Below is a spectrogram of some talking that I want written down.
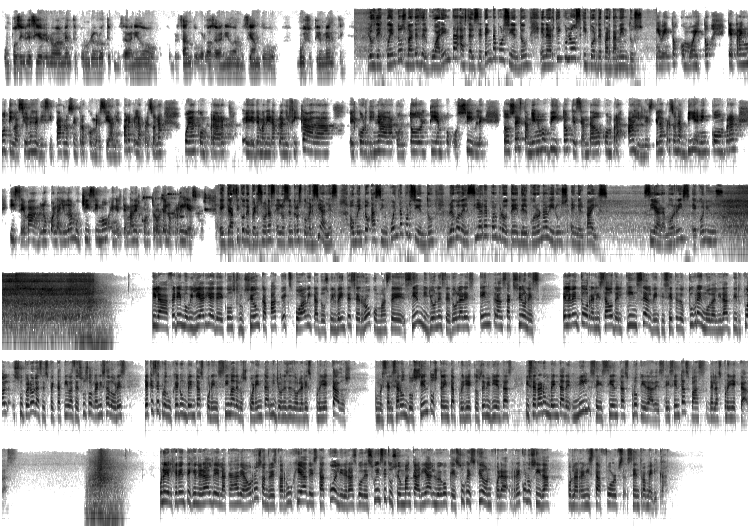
un posible cierre nuevamente por un rebrote como se ha venido conversando, ¿verdad? Se ha venido anunciando muy sutilmente. Los descuentos van desde el 40 hasta el 70% en artículos y por departamentos eventos como estos que traen motivaciones de visitar los centros comerciales para que las personas puedan comprar eh, de manera planificada, eh, coordinada, con todo el tiempo posible. Entonces, también hemos visto que se han dado compras ágiles, que las personas vienen, compran y se van, lo cual ayuda muchísimo en el tema del control de los riesgos. El tráfico de personas en los centros comerciales aumentó a 50% luego del cierre por brote del coronavirus en el país. Ciara Morris, Econews. Y la Feria Inmobiliaria y de Construcción Capac Expo Habitat 2020 cerró con más de 100 millones de dólares en transacciones. El evento realizado del 15 al 27 de octubre en modalidad virtual superó las expectativas de sus organizadores, ya que se produjeron ventas por encima de los 40 millones de dólares proyectados comercializaron 230 proyectos de viviendas y cerraron venta de 1.600 propiedades, 600 más de las proyectadas. Bueno, y el gerente general de la Caja de Ahorros, Andrés Farrugia, destacó el liderazgo de su institución bancaria luego que su gestión fuera reconocida por la revista Forbes Centroamérica.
